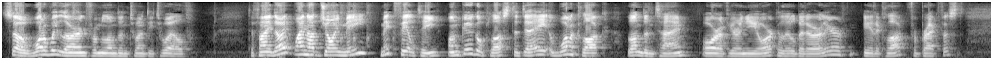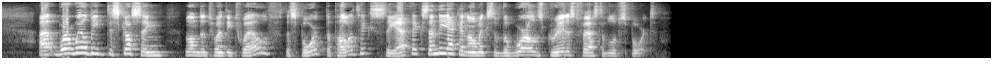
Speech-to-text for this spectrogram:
So, what have we learned from London 2012? To find out, why not join me, Mick Fealty, on Google Plus today at 1 o'clock London time, or if you're in New York, a little bit earlier, 8 o'clock for breakfast, uh, where we'll be discussing London 2012, the sport, the politics, the ethics, and the economics of the world's greatest festival of sport.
